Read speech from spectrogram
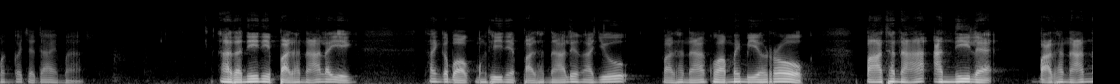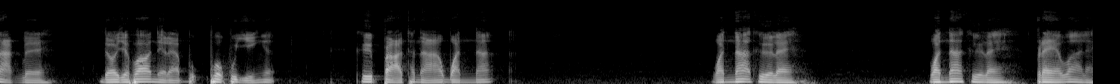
มันก็จะได้มาอาตอนนี้นี่ปรารถนาอะไรอีก ท่านก็บอกบางทีเนี่ยปรารถนาเรื่องอายุ ปรารถนาความไม่มีโรค ปรารถนาอันนี้แหละ ปรารถนาหนักเลย โดยเฉพาะเนี่ยแหละพวกผู้หญิงอะคือปรารถนาวันนะวันนะคืออะไร วันนะคืออะไร แปลว่าอะไร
